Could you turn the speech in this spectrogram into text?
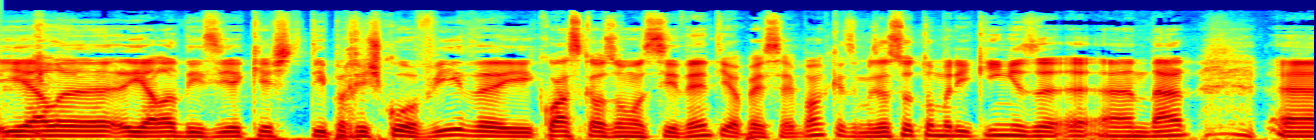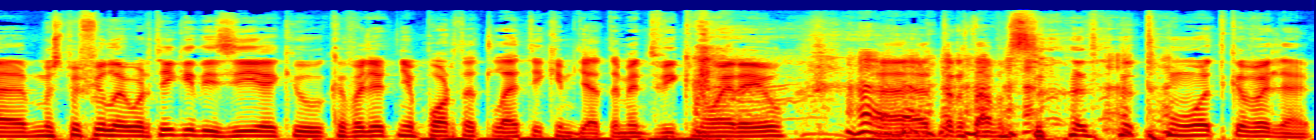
e, ela, e ela dizia que este tipo arriscou a vida e quase causou um acidente. E eu pensei, bom, quer dizer, mas eu sou tão mariquinhas a, a andar. mas depois fui ler o artigo e dizia que o cavalheiro tinha porta atlética. Imediatamente vi que não era eu, ah, tratava-se de um outro cavalheiro.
